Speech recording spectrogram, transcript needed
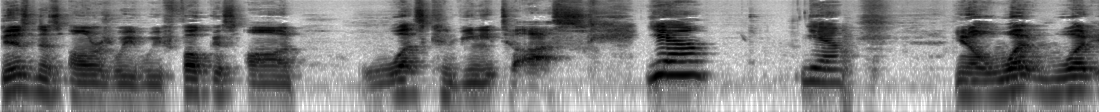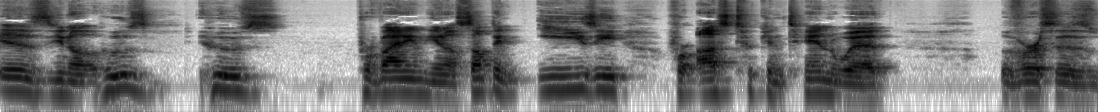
business owners, we we focus on what's convenient to us. yeah. Yeah You know what what is you know who's who's providing you know something easy for us to contend with versus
